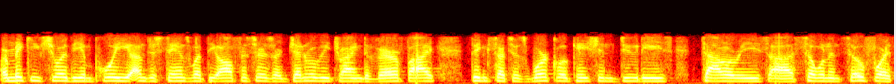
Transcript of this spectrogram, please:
or making sure the employee understands what the officers are generally trying to verify, things such as work location, duties, salaries, uh, so on and so forth,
